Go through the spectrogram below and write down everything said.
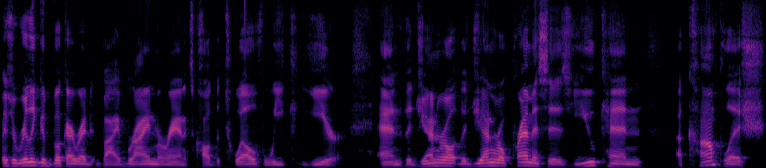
There's a really good book i read by brian moran. It's called the 12 week year. And the general the general premise is you can accomplish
